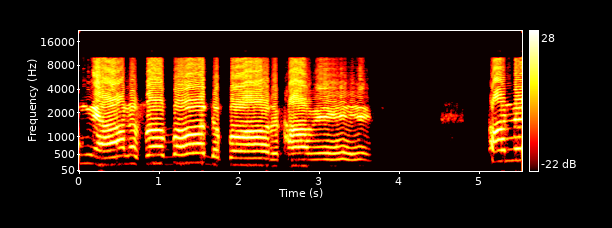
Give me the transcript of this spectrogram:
જ્ઞાન શબ્દ પર ખાવે. અને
